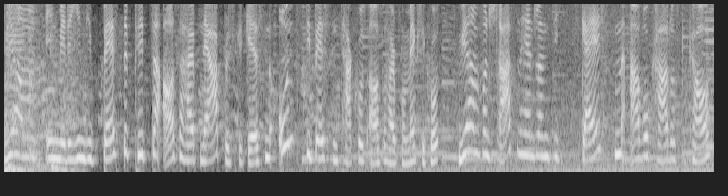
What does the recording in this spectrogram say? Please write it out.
Wir haben in Medellin die beste Pizza außerhalb Neapels gegessen und die besten Tacos außerhalb von Mexiko. Wir haben von Straßenhändlern die geilsten Avocados gekauft.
